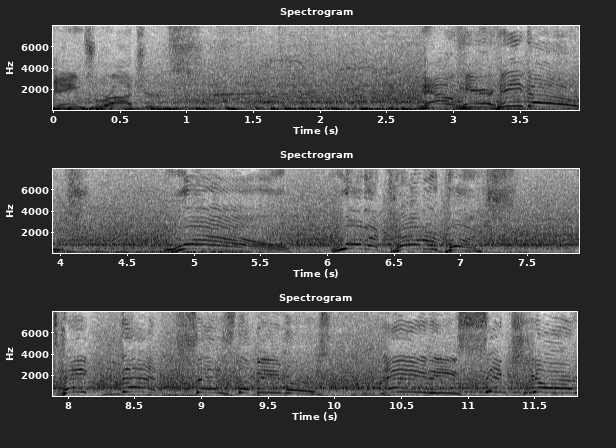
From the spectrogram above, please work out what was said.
James Rodgers. Now here he goes. Wow! What a counterpunch! Take that, says the Beavers. 86-yard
